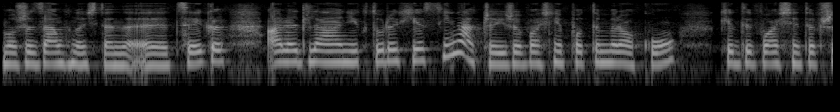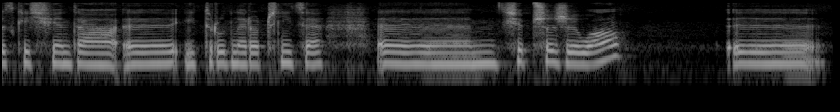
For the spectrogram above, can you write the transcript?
może zamknąć ten y, cykl, ale dla niektórych jest inaczej, że właśnie po tym roku, kiedy właśnie te wszystkie święta y, i trudne rocznice y, się przeżyło, y,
